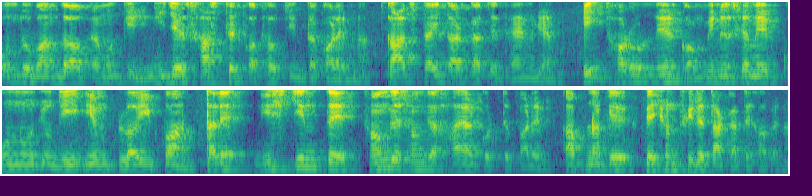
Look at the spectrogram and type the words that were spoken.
বন্ধু বান্ধব এমনকি নিজের স্বাস্থ্যের কথাও চিন্তা করেন না। কাজটাই তার কাছে ধ্যান জ্ঞান এই ধরনের কম্বিনেশনের কোনো যদি এমপ্লয়ি পান, তাহলে নিশ্চিন্তে সঙ্গে সঙ্গে হায়ার করতে পারেন। আপনাকে পেছন ফিরে তাকাতে হবে না।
